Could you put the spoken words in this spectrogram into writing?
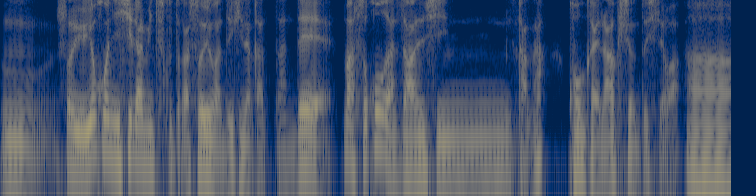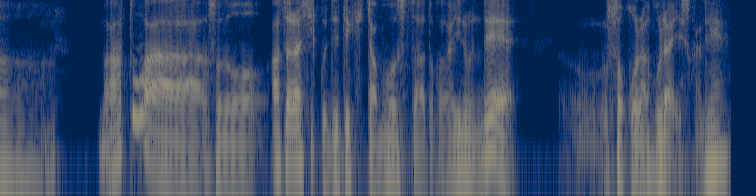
うん。そういう横にしがみつくとかそういうのはできなかったんで、まあ、そこが斬新かな。今回のアクションとしてはえ。ああ。まあ、あとは、その、新しく出てきたモンスターとかがいるんで、うんそこらぐらいですかね。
